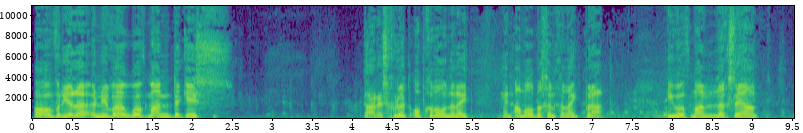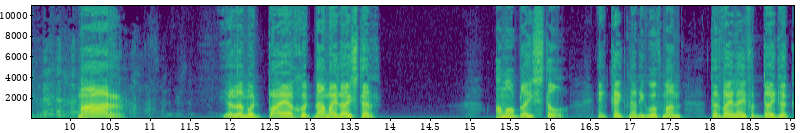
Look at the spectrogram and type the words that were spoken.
om vir julle 'n nuwe hoofman te kies. Daar is groot opgewondenheid en almal begin gelyk praat. Die hoofman lig sy hand. Maar julle moet baie goed na my luister. Almal bly stil en kyk na die hoofman terwyl hy verduidelik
